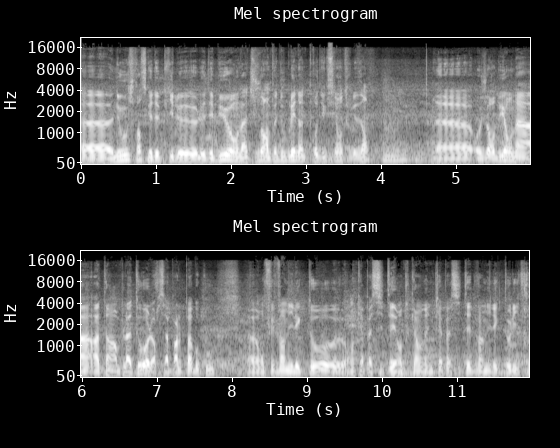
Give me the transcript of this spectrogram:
euh, nous, je pense que depuis le, le début, on a toujours un peu doublé notre production tous les ans. Euh, Aujourd'hui, on a atteint un plateau, alors ça parle pas beaucoup. Euh, on fait 20 000 hectos euh, en capacité, en tout cas, on a une capacité de 20 000 hectolitres.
